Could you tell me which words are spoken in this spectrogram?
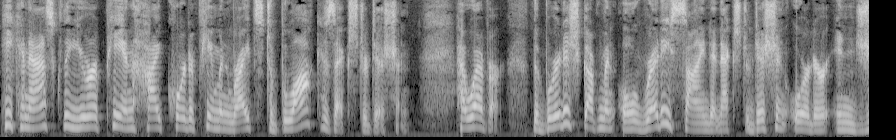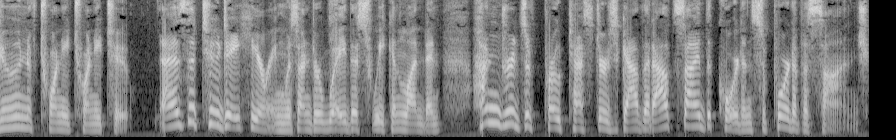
he can ask the European High Court of Human Rights to block his extradition. However, the British government already signed an extradition order in June of 2022. As the two-day hearing was underway this week in London, hundreds of protesters gathered outside the court in support of Assange.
